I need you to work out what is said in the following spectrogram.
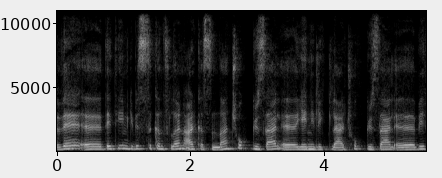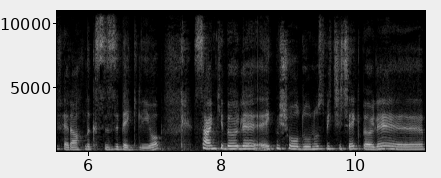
Ve dediğim gibi sıkıntıların arkasından çok güzel yenilikler, çok güzel bir ferahlık sizi bekliyor. Sanki böyle ekmiş olduğunuz bir çiçek böyle e,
